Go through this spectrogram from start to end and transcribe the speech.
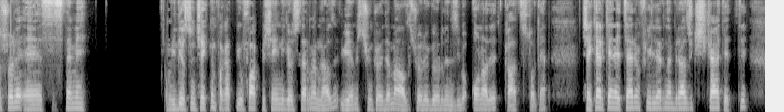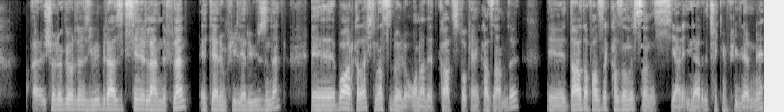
Şöyle e, sistemi videosunu çektim fakat bir ufak bir şeyini göstermem lazım. Üyemiz çünkü ödeme aldı. Şöyle gördüğünüz gibi 10 adet GATS token. Çekerken Ethereum fiillerinden birazcık şikayet etti. E, şöyle gördüğünüz gibi birazcık sinirlendi falan Ethereum fiilleri yüzünden. E, bu arkadaş nasıl böyle 10 adet GATS token kazandı? E, daha da fazla kazanırsanız yani ileride çekim fiillerini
